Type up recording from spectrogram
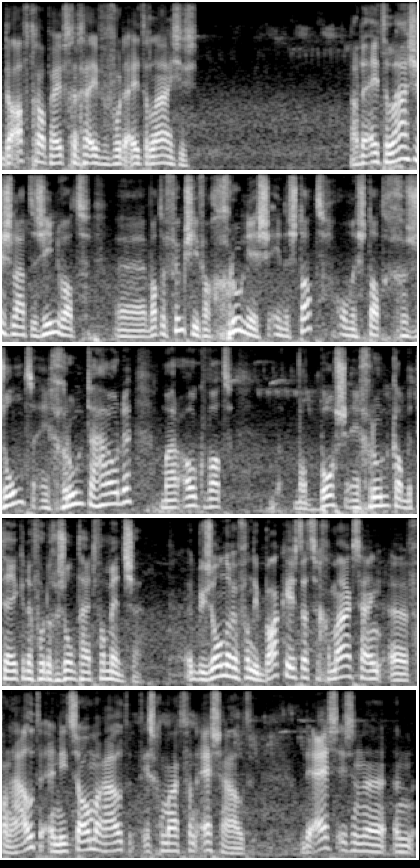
de aftrap heeft gegeven voor de etalages. Nou, de etalages laten zien wat, uh, wat de functie van groen is in de stad. Om een stad gezond en groen te houden. Maar ook wat, wat bos en groen kan betekenen voor de gezondheid van mensen. Het bijzondere van die bakken is dat ze gemaakt zijn uh, van hout. En niet zomaar hout, het is gemaakt van essenhout. De es is een, uh, een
